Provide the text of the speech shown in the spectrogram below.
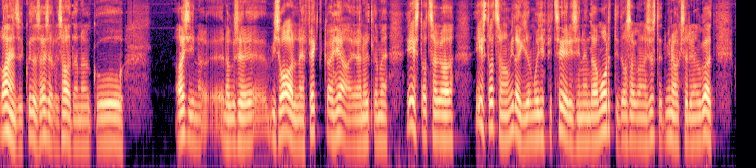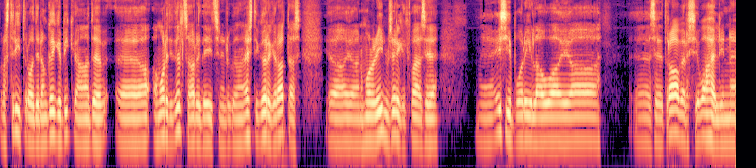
lahendus, et kuidas asjale saada nagu asi nagu see visuaalne efekt ka hea ja no ütleme, eestotsaga, eestotsa ma midagi seal modifitseerisin enda amortide osakonnas just, et minu jaoks oli nagu ka, et kuna Street Roadil on kõige pikemad äh, amordid üldse Harley Davidsonil, kui ta on hästi kõrge ratas ja, ja noh, mul oli ilmselgelt vaja see äh, esiporilaua ja Äh, see Traversi vaheline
